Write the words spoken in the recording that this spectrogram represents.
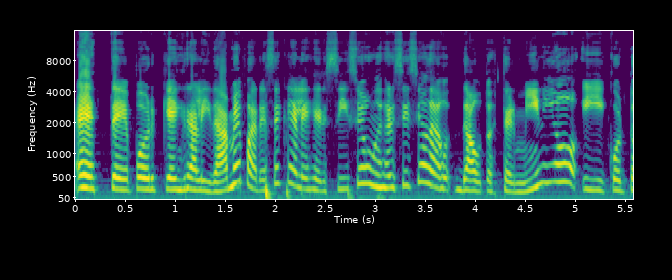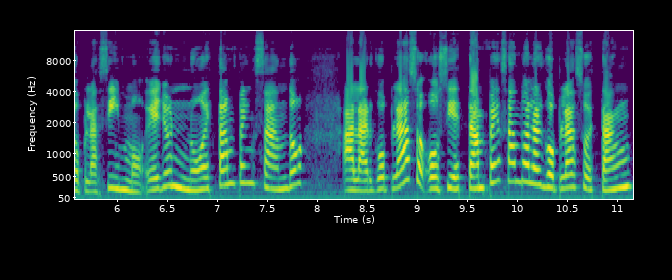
este, porque en realidad me parece que el ejercicio es un ejercicio de, autoexterminio y cortoplacismo. Ellos no están pensando a largo plazo, o si están pensando a largo plazo, están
